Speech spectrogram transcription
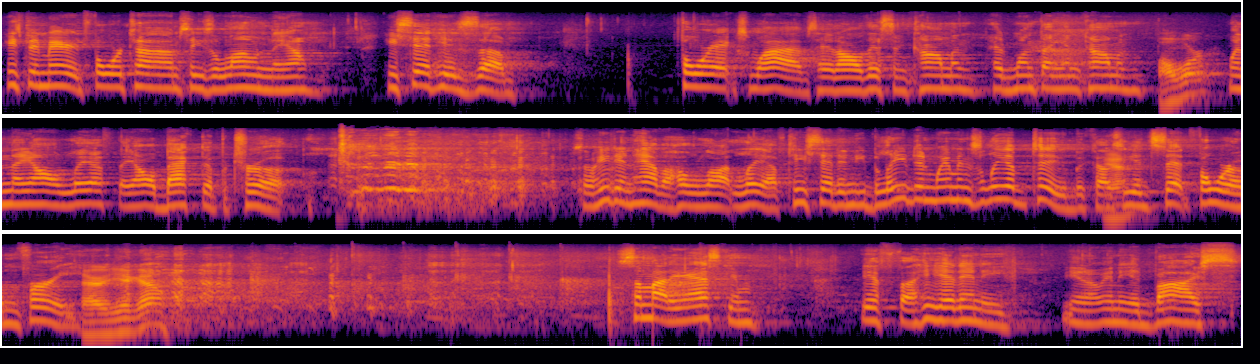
He's been married four times. He's alone now. He said his um, four ex-wives had all this in common, had one thing in common. four? When they all left, they all backed up a truck. so he didn't have a whole lot left. He said, and he believed in women's lib too, because he had set four of them free. There you go. Somebody asked him if uh, he had any, you know, any advice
